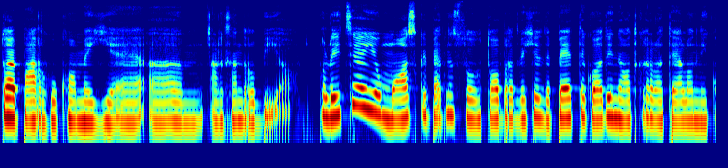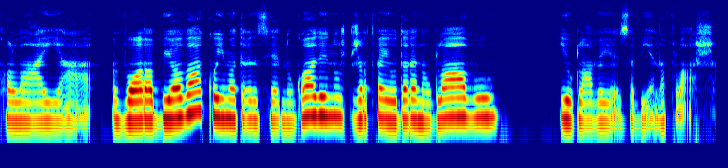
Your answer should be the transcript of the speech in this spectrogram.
To je park u kome je um, Aleksandar ubijao. Policija je u Moskvi 15. oktobra 2005. godine otkrila telo Nikolaja Vorobjova koji ima 31 godinu. Žrtva je udarena u glavu i u glavi je zabijena flaša.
